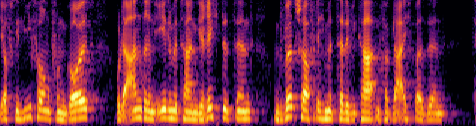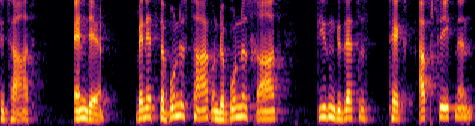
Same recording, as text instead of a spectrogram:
die auf die Lieferung von Gold oder anderen Edelmetallen gerichtet sind und wirtschaftlich mit Zertifikaten vergleichbar sind, Zitat Ende. Wenn jetzt der Bundestag und der Bundesrat diesen Gesetzestext absegnen,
